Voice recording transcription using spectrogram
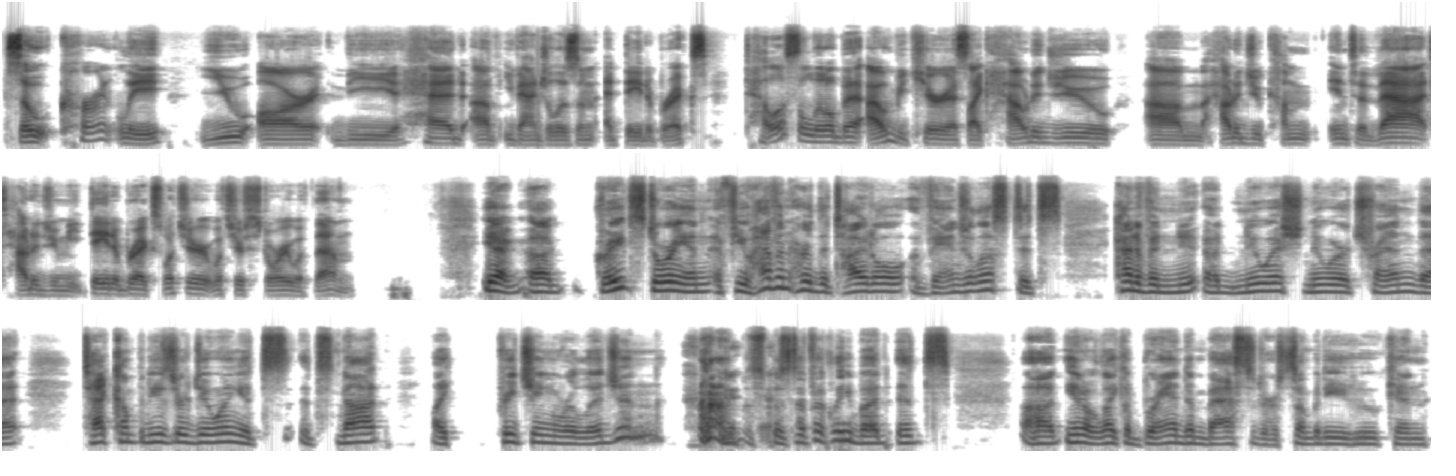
so currently you are the head of evangelism at Databricks. Tell us a little bit. I would be curious, like how did you um, how did you come into that? How did you meet Databricks? What's your what's your story with them? Yeah, uh, great story. And if you haven't heard the title evangelist, it's kind of a, new, a newish, newer trend that tech companies are doing. It's it's not like preaching religion specifically, but it's uh, you know like a brand ambassador, somebody who can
